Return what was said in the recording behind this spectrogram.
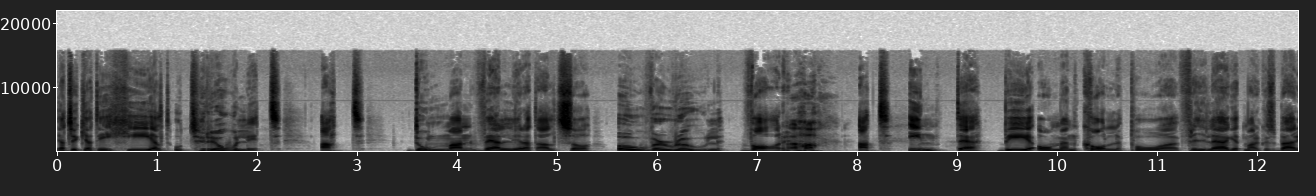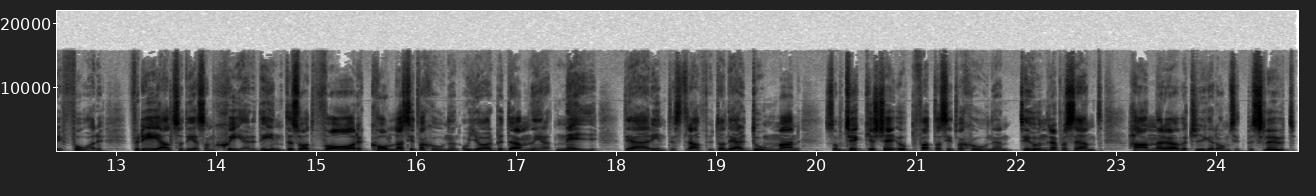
Jag tycker att det är helt otroligt att domaren väljer att alltså overrule VAR Ja, att inte be om en koll på friläget Marcus Berg får. För det är alltså det som sker. Det är inte så att VAR kollar situationen och gör bedömningen att nej, det är inte straff. Utan det är domaren som tycker sig uppfatta situationen till 100%, han är övertygad om sitt beslut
